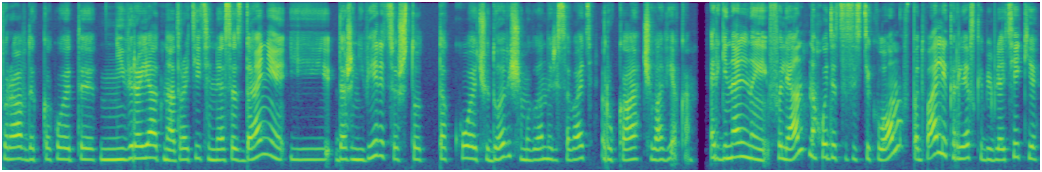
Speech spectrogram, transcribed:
правда, какое-то невероятно отвратительное создание, и даже не верится, что такое чудовище могла нарисовать рука человека. Оригинальный фолиант находится за стеклом в подвале Королевской библиотеки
